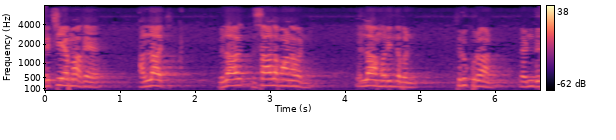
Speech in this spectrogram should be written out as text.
நிச்சயமாக அல்லாஜ் விலா விசாலமானவன் எல்லாம் அறிந்தவன். திருக்குரான் ரெண்டு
